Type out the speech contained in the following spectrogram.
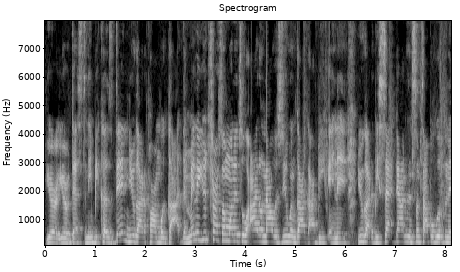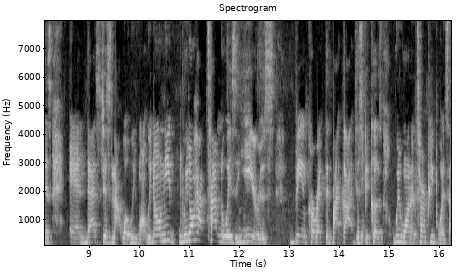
your your destiny because then you got a problem with God. The minute you turn someone into an idol now it's you and God got beef and then you got to be sat down in some type of wilderness and that's just not what we want. We don't need we don't have time to waste years being corrected by God just because we want to turn people into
